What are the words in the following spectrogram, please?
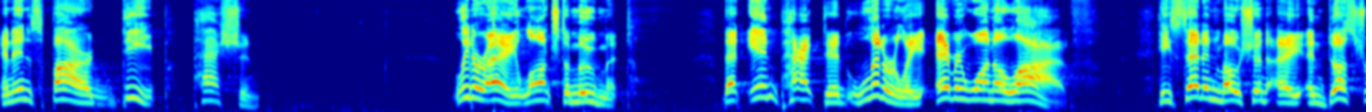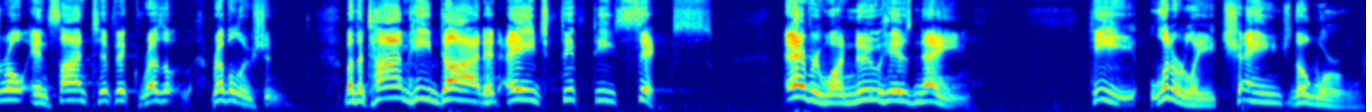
and inspired deep passion. Leader A launched a movement that impacted literally everyone alive. He set in motion a industrial and scientific revolution. By the time he died at age 56, everyone knew his name. He literally changed the world.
